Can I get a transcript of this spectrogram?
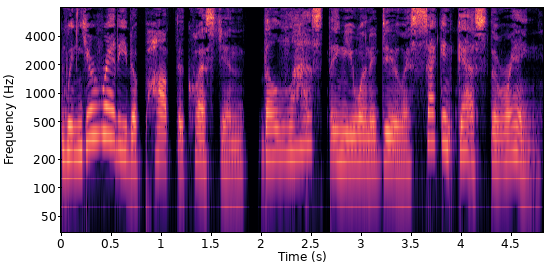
When you're ready to pop the question, the last thing you want to do is second guess the ring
